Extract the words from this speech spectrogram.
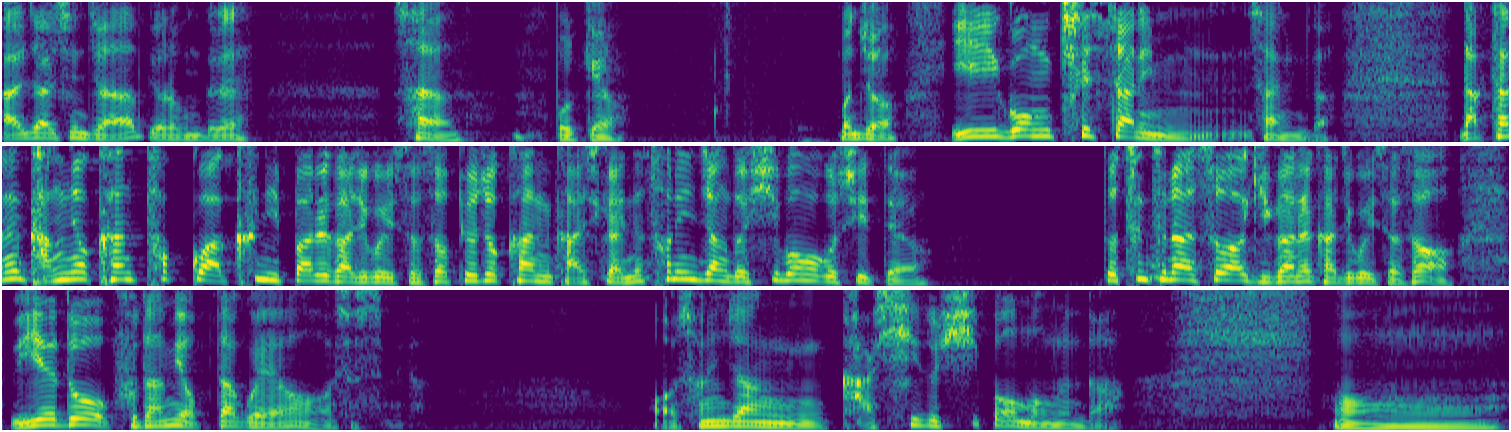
알잘신잡 여러분들의 사연 볼게요. 먼저 2074님 사연입니다. 낙타는 강력한 턱과 큰 이빨을 가지고 있어서 뾰족한 가시가 있는 선인장도 씹어 먹을 수 있대요. 또 튼튼한 소화 기관을 가지고 있어서 위에도 부담이 없다고 해요. 하셨습니다. 어, 선인장 가시도 씹어 먹는다. 어,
